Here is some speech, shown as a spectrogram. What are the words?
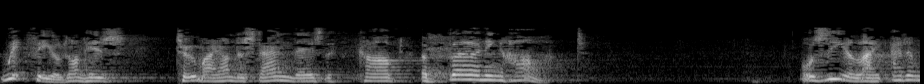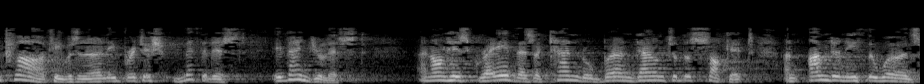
Whitefield on his tomb, I understand there's the carved a burning heart. Or zeal, like Adam Clarke, he was an early British Methodist evangelist. And on his grave there's a candle burned down to the socket and underneath the words,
